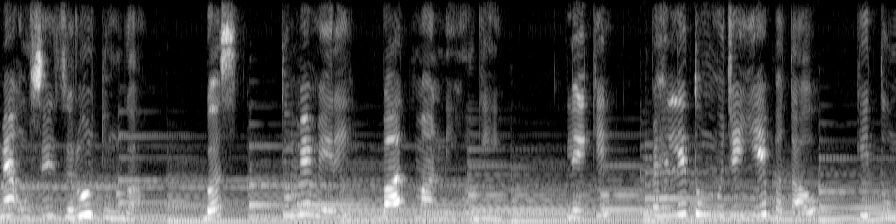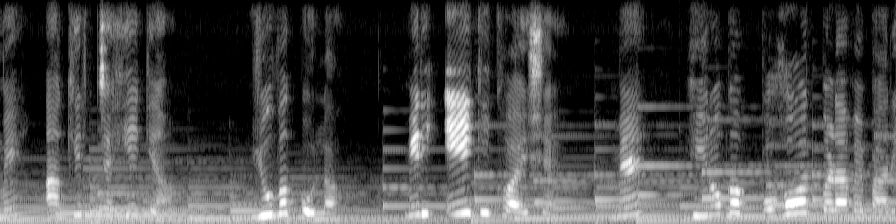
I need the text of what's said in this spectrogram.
मैं उसे ज़रूर दूँगा। बस तुम्हें मेरी बात माननी होगी। लेकिन पहले तुम मुझे ये बताओ कि तुम्हें आखिर चाहिए क्या? युवक बोला, मेरी एक ही ख्वाहिश है। मैं हीरो का बहुत बड़ा व्यापारी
